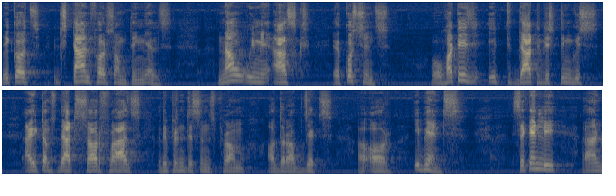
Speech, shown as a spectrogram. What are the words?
because it stand for something else. Now, we may ask a questions oh, what is it that distinguish items that serve as representations from other objects uh, or events. Secondly, and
